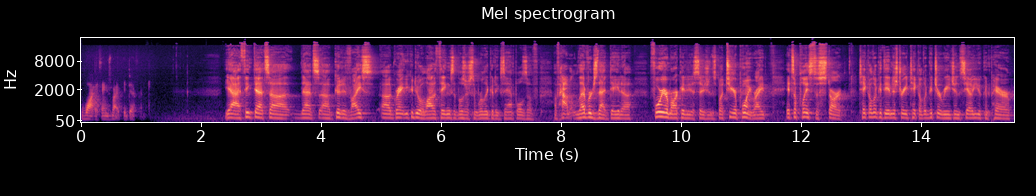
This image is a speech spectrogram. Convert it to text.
why things might be different. Yeah, I think that's uh, that's uh, good advice, uh, Grant. You could do a lot of things, and those are some really good examples of of how to leverage that data for your marketing decisions. But to your point, right, it's a place to start. Take a look at the industry, take a look at your region, see how you compare.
